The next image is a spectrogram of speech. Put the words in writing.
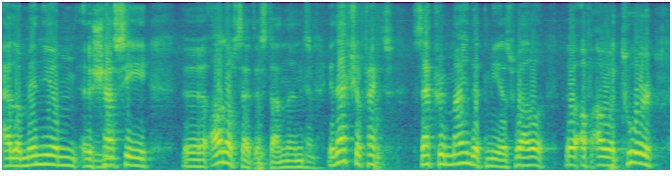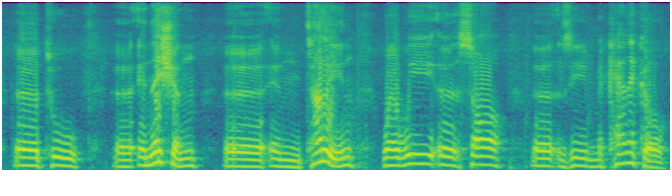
aluminium mm -hmm. chassis all of that is done and yeah. in actual fact that reminded me as well of our tour to Inission in Tallinn where we saw uh, the mechanical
